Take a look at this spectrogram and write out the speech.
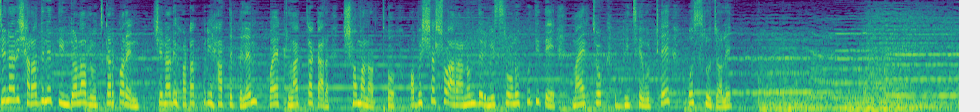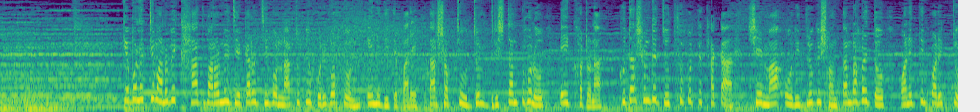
যে নারী সারাদিনে তিন ডলার রোজগার করেন, সে নারী হঠাৎ করে হাতে পেলেন কয়েক লাখ টাকার সমান অর্থ। অবিশ্বাস্য আর আনন্দের মিশ্র অনুভূতিতে মায়ের চোখ বিছে ওঠে অশ্রু জলে। কেবল একটি মানবিক হাত বাড়ানোই যে কারও জীবন নাটকীয় পরিবর্তন এনে দিতে পারে, তার সবচেয়ে উজ্জ্বল দৃষ্টান্ত হলো এই ঘটনা। ক্ষুধার সঙ্গে যুদ্ধ করতে থাকা সেই মা ও হৃদরোগী সন্তানরা হয়তো অনেকদিন পর একটু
